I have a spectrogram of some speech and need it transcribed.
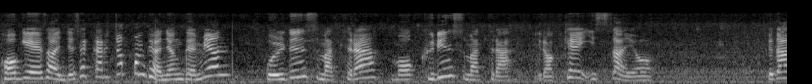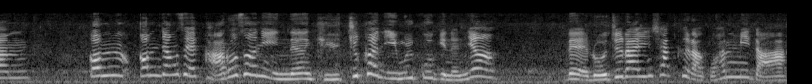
거기에서 이제 색깔이 조금 변형되면 golden 수마트라, 뭐 green 수마트라 이렇게 있어요. 그 다음 검, 검정색 가로선이 있는 길쭉한 이 물고기는요. 네, roseline shark라고 합니다.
